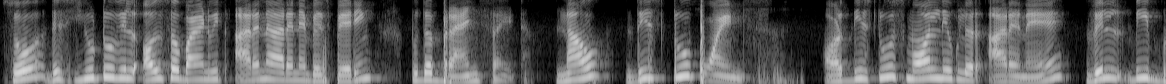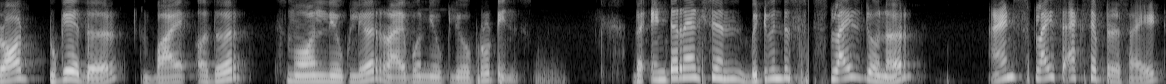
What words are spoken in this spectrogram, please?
So this U2 will also bind with RNA-RNA base pairing to the branch site. Now these two points or these two small nuclear RNA will be brought together by other small nuclear ribonucleoproteins. The interaction between the splice donor and splice acceptor site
